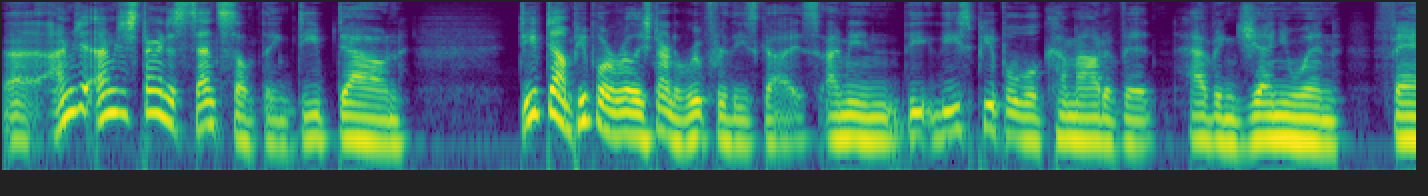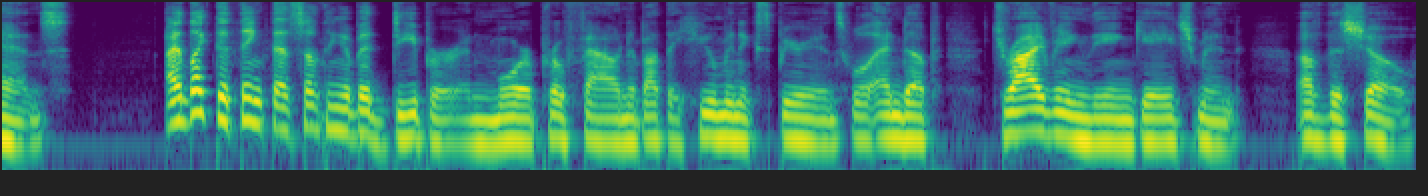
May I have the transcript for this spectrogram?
uh, I'm, just, I'm just starting to sense something deep down. Deep down, people are really starting to root for these guys. I mean, the, these people will come out of it having genuine fans. I'd like to think that something a bit deeper and more profound about the human experience will end up driving the engagement of the show.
